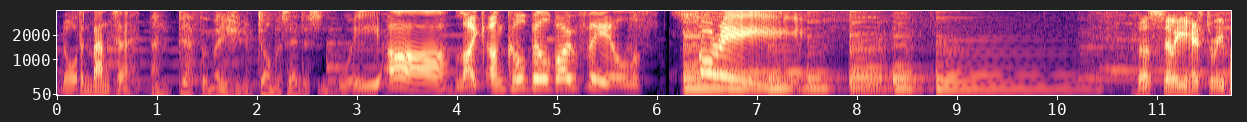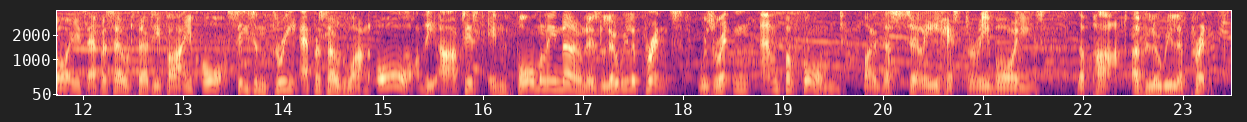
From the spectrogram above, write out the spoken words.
Northern banter. and defamation of Thomas Edison. we are. Like Uncle Bilbo feels. Sorry! The Silly History Boys, Episode 35, or Season 3, Episode 1, or The Artist Informally Known as Louis Le Prince, was written and performed by the Silly History Boys. The part of Louis Le Prince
